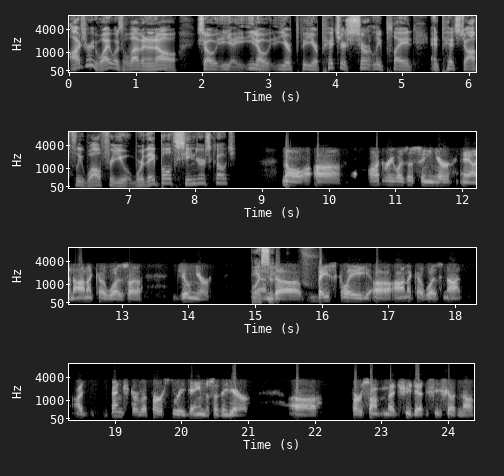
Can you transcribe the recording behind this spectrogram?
Audrey White was eleven and zero. Oh. So you know your your pitchers certainly played and pitched awfully well for you. Were they both seniors, Coach? No, uh, Audrey was a senior and Annika was a junior. Boy, and so... uh, basically, uh, Annika was not. I benched her the first three games of the year uh, for something that she did she shouldn't have,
